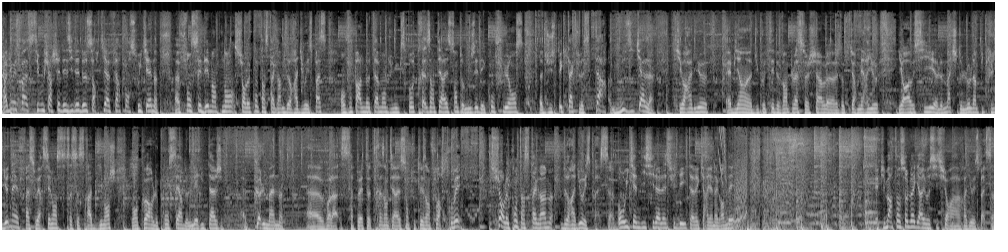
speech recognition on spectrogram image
Radio Espace, si vous cherchez des idées de sorties à faire pour ce week-end, euh, foncez dès maintenant sur le compte Instagram de Radio Espace. On vous parle notamment d'une expo très intéressante au musée des Confluences euh, du spectacle Star Musical qui aura lieu eh bien, euh, du côté de 20 places Charles Docteur Mérieux. Il y aura aussi le match de l'Olympique lyonnais face au RC Lens, ça, ça sera dimanche, ou encore le concert de l'héritage Goldman. Euh, voilà, ça peut être très intéressant. Toutes les infos à retrouver sur le compte Instagram de Radio Espace. Bon week-end d'ici là, la suite des hits avec Ariana Grande. Et puis Martin Solveig arrive aussi sur euh, Radio Espace.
